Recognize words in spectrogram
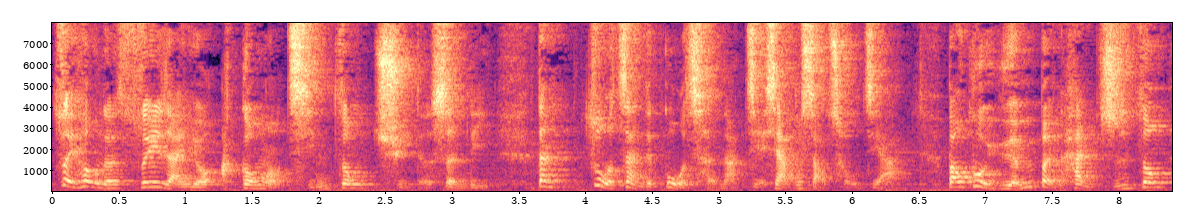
最后呢，虽然由阿公哦秦宗取得胜利，但作战的过程啊，结下不少仇家，包括原本和直宗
